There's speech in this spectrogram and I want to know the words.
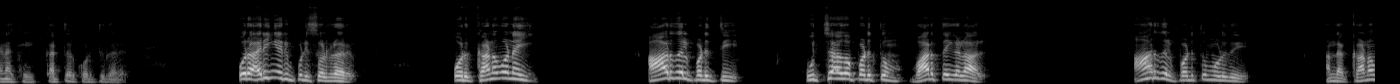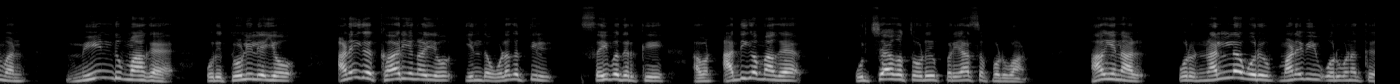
எனக்கு கர்த்தர் கொடுத்துருக்காரு. ஒரு அறிஞர் இப்படி சொல்கிறார் ஒரு கணவனை ஆறுதல் படுத்தி உற்சாகப்படுத்தும் வார்த்தைகளால் ஆறுதல் படுத்தும் பொழுது அந்த கணவன் மீண்டுமாக ஒரு தொழிலையோ அநேக காரியங்களையோ இந்த உலகத்தில் செய்வதற்கு அவன் அதிகமாக உற்சாகத்தோடு பிரயாசப்படுவான். ஆகையினால் ஒரு நல்ல ஒரு மனைவி ஒருவனுக்கு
